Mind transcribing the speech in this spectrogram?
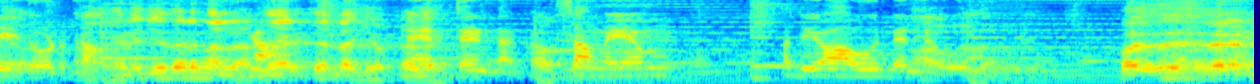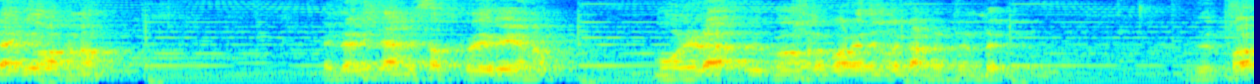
ചെയ്ത് കൊടുക്കാം. അങ്ങനെ ചെയ്താലും നല്ലതാണ്. നേരത്തെ? നേരത്തെ ഉണ്ടാക്കാം. സമയം അധികം ആവൂലല്ലോ ആവൂല, ആവൂല. അപ്പോൾ ഇത് എല്ലാവരും ഉണ്ടാക്കി നോക്കണം. എല്ലാവരും ചാനൽ സബ്സ്ക്രൈബ് ചെയ്യണം. മോളിയുടെ വിഭവങ്ങൾ കുറേ നിങ്ങൾ കണ്ടിട്ടുണ്ട്. ഇതിപ്പോൾ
